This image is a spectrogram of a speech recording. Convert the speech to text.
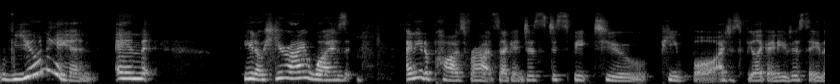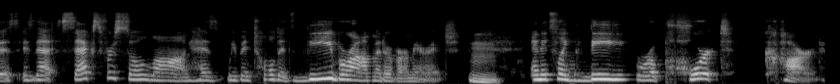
union? And, you know, here I was I need to pause for a hot second just to speak to people. I just feel like I need to say this is that sex for so long has, we've been told it's the barometer of our marriage. Mm. And it's like the report card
